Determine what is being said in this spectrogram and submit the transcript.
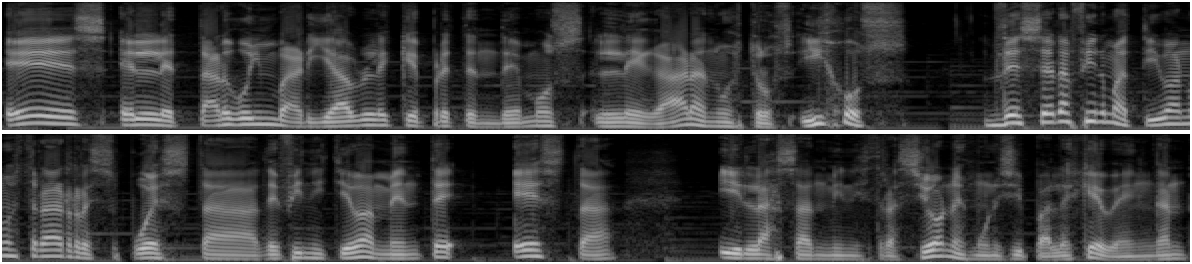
Es el letargo invariable que pretendemos legar a nuestros hijos. De ser afirmativa nuestra respuesta, definitivamente esta y las administraciones municipales que vengan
